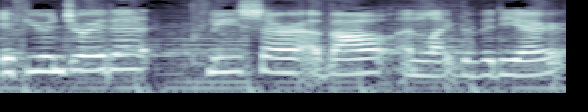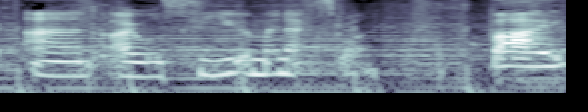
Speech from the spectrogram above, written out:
If you enjoyed it, please share it about and like the video, and I will see you in my next one. Bye!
